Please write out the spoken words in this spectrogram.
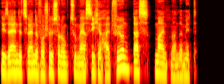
diese Ende-zu-Ende-Verschlüsselung zu mehr Sicherheit führen. Das meint man damit.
